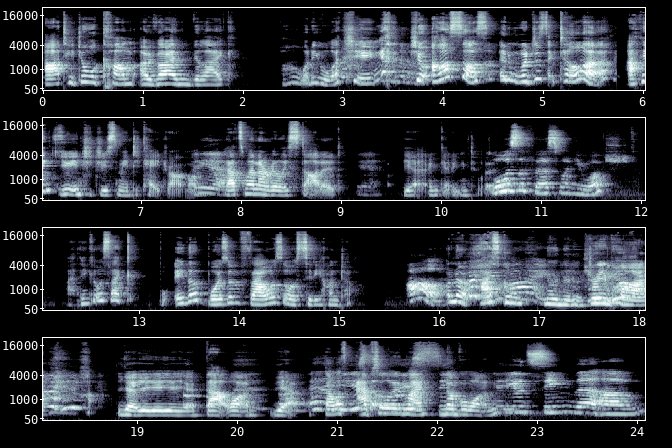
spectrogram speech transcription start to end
art teacher will come over and be like, Oh, what are you watching? She'll ask us and we'll just tell her. I think you introduced me to K drama. Yeah. That's when I really started. Yeah. Yeah, and getting into it. What was the first one you watched? I think it was like either Boys Over Flowers or City Hunter. Oh, Oh no, High School. High. No, no, no, Dream High. Yeah, yeah, yeah, yeah, yeah. That one. Yeah, And that was you used to absolutely my sing- number one. You would sing the um.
